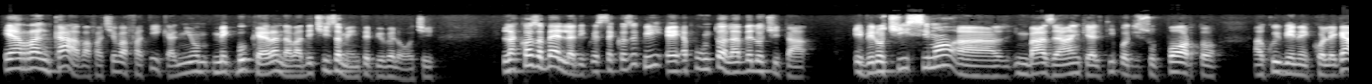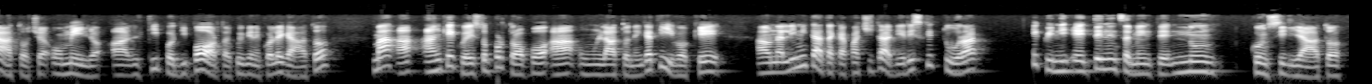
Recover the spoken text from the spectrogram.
e arrancava, faceva fatica. Il mio MacBook Air andava decisamente più veloci. La cosa bella di queste cose qui è appunto la velocità. È velocissimo uh, in base anche al tipo di supporto a cui viene collegato, cioè, o meglio, al tipo di porta a cui viene collegato, ma ha, anche questo purtroppo ha un lato negativo che ha una limitata capacità di riscrittura e quindi è tendenzialmente non consigliato.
